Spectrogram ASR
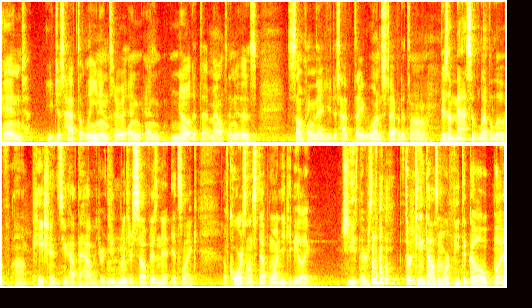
and you just have to lean into it and, and know that that mountain is something that you just have to take one step at a time There's a massive level of um, patience you have to have with, your, with yourself, isn't it? It's like, of course, on step one, you could be like, geez, there's 13,000 more feet to go. But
